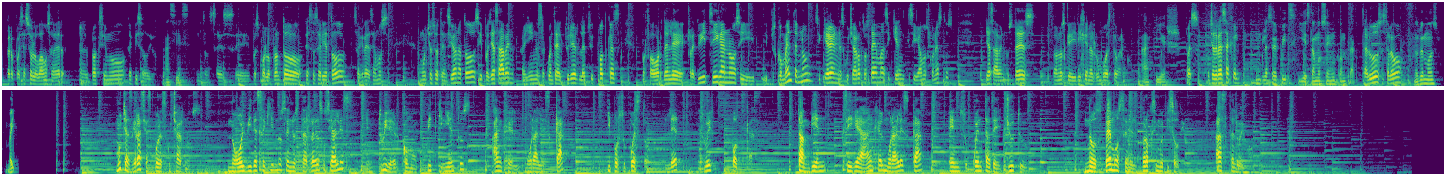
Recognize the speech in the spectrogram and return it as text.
Pero pues eso lo vamos a ver en el próximo episodio. Así es. Entonces, eh, pues por lo pronto esto sería todo. Les agradecemos mucho su atención a todos y pues ya saben, allí en nuestra cuenta de Twitter, Let's Week Podcast, por favor denle retweet, síganos y, pues comenten, ¿no? Si quieren escuchar otros temas, si quieren que sigamos con estos, ya saben, ustedes son los que dirigen el rumbo de este barco. Así es. Pues muchas gracias Ángel. Un placer Pete y estamos en contacto. Saludos, hasta luego. Nos vemos. Bye. Muchas gracias por escucharnos. No olvides seguirnos en nuestras redes sociales, en Twitter como Pit500, Ángel Morales K y por supuesto Let Swift Podcast. También sigue a Ángel Morales K en su cuenta de YouTube. Nos vemos en el próximo episodio. Hasta luego.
